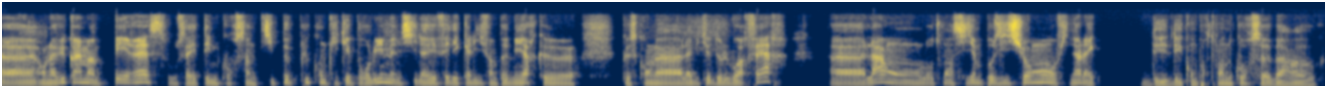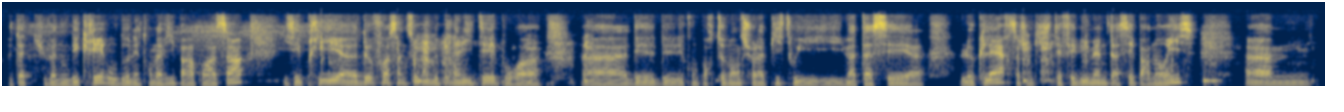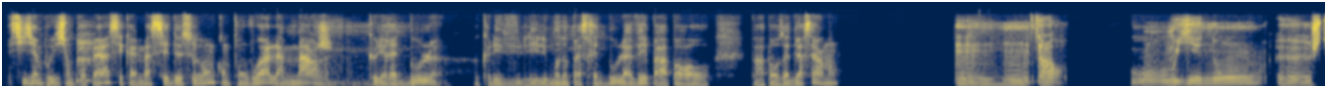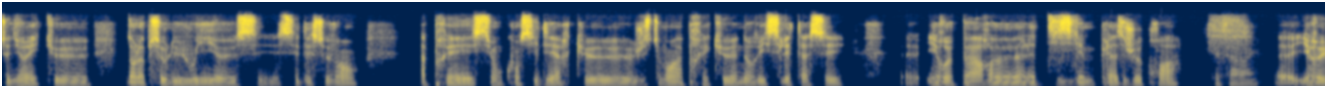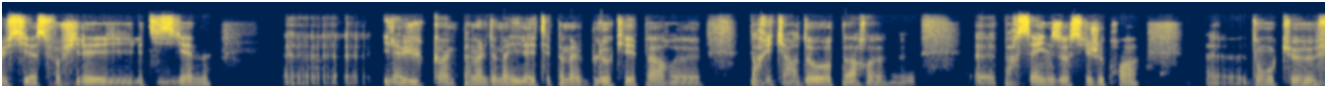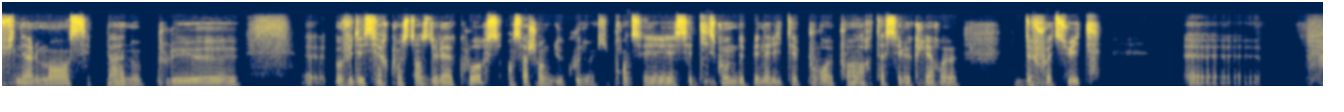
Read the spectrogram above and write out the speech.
Euh, on a vu quand même un Pérez où ça a été une course un petit peu plus compliquée pour lui, même s'il avait fait des qualifs un peu meilleurs que, que ce qu'on a l'habitude de le voir faire. Euh, là, on le retrouve en sixième position, au final, avec des, des comportements de course, ben, peut-être tu vas nous décrire ou donner ton avis par rapport à ça. Il s'est pris euh, deux fois cinq secondes de pénalité pour euh, euh, des, des, des comportements sur la piste où il, il va tasser euh, Leclerc, sachant qu'il s'était fait lui-même tasser par Norris. Euh, sixième position pour Perez, c'est quand même assez décevant quand on voit la marge que les Red Bull, que les, les, les monoplaces Red Bull avaient par rapport, au, par rapport aux adversaires, non? Hum, Alors, oui et non. Euh, je te dirais que dans l'absolu, oui, euh, c'est décevant. Après, si on considère que justement après que Norris l'ait tassé, euh, il repart à la dixième place, je crois. C'est ça, ouais. Euh, il réussit à se faufiler, il est dixième. Euh, il a eu quand même pas mal de mal. Il a été pas mal bloqué par euh, par Ricardo, par par Sainz aussi, je crois. Euh, donc euh, finalement, c'est pas non plus euh, euh, au vu des circonstances de la course, en sachant que du coup, donc il prend ses, ses 10 secondes de pénalité pour pour avoir tassé Leclerc euh, deux fois de suite. Euh,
